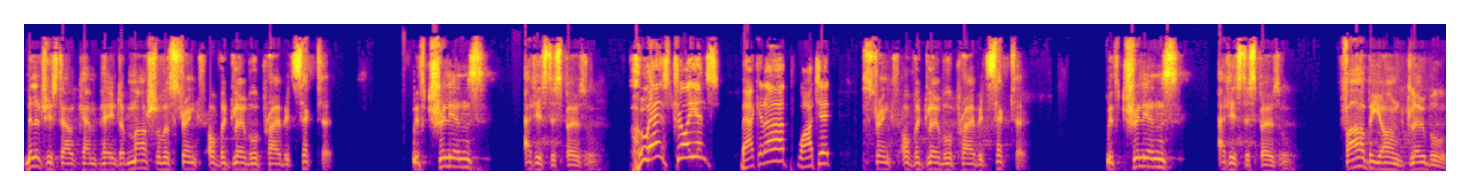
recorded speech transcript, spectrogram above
military style campaign to marshal the strength of the global private sector. With trillions at his disposal, Who has trillions? Back it up. Watch it. strength of the global private sector. With trillions at his disposal, far beyond global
